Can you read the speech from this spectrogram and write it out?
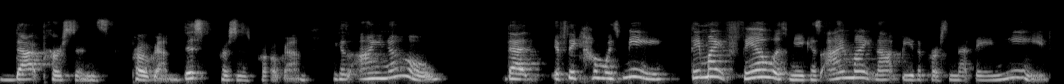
that person's program, this person's program, because I know that if they come with me, they might fail with me because I might not be the person that they need.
